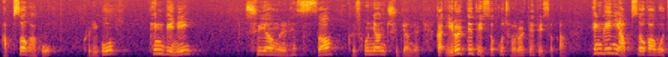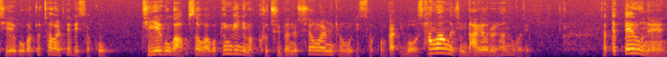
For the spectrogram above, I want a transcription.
앞서가고 그리고 펭귄이 수영을 했어 그 소년 주변을. 그러니까 이럴 때도 있었고 저럴 때도 있었다. 펭귄이 앞서가고 디에고가 쫓아갈 때도 있었고 디에고가 앞서가고 펭귄이 막 그 주변을 수영하는 경우도 있었고 그러니까 뭐 상황을 지금 나열을 하는 거지 자 때때로는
